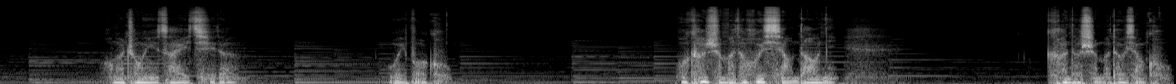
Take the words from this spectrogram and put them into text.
“我们终于在一起”的微博哭，我看什么都会想到你，看到什么都想哭。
